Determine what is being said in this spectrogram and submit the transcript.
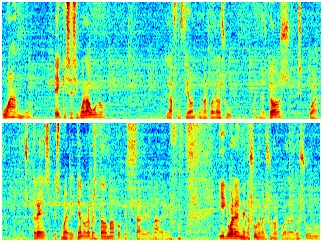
cuando x es igual a 1, la función 1 al cuadrado es 1, cuando es 2 es 4, 3 es 9. Ya no he representado más porque se sale de madre, Y igual el menos 1, menos 1 al cuadrado es 1,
